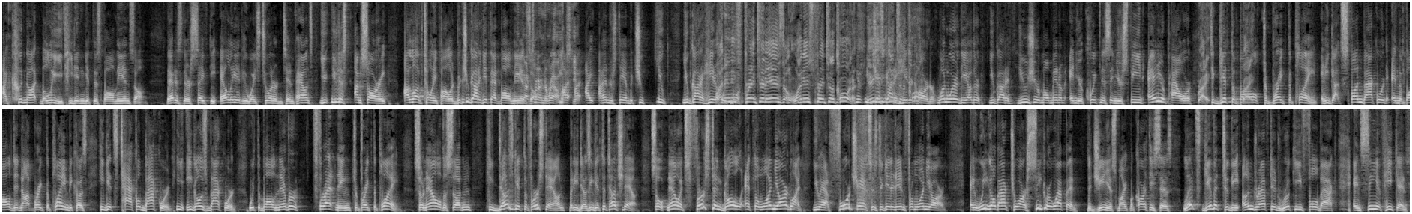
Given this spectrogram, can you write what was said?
I could not believe he didn't get this ball in the end zone. That is their safety, Elliott, who weighs 210 pounds. You, you just, I'm sorry. I love Tony Pollard, but you got to get that ball in the He end got zone. turned around, though, I, Skip. I, I, I understand, but you you you got to hit it Why didn't he sprint to the end zone? Why didn't he sprint to the corner? You, you just got to hit it corner. harder. One way or the other, you got to use your momentum and your quickness and your speed and your power Right. to get the ball Right. to break the plane. And he got spun backward, and the ball did not break the plane because he gets tackled backward. He, he goes backward with the ball never threatening to break the plane. So now all of a sudden, he does get the first down, but he doesn't get the touchdown. So now it's first and goal at the one yard line. You have four chances to get it in from one yard. And we go back to our secret weapon. The genius Mike McCarthy says, let's give it to the undrafted rookie fullback and see if he can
